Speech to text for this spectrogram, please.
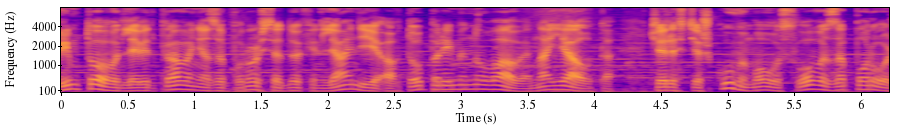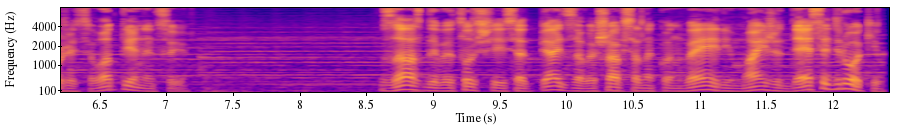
Крім того, для відправлення запорожця до Фінляндії авто перейменували на Ялта через тяжку вимову слова запорожець латиницею. ЗАЗ-965 залишався на конвеєрі майже 10 років,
